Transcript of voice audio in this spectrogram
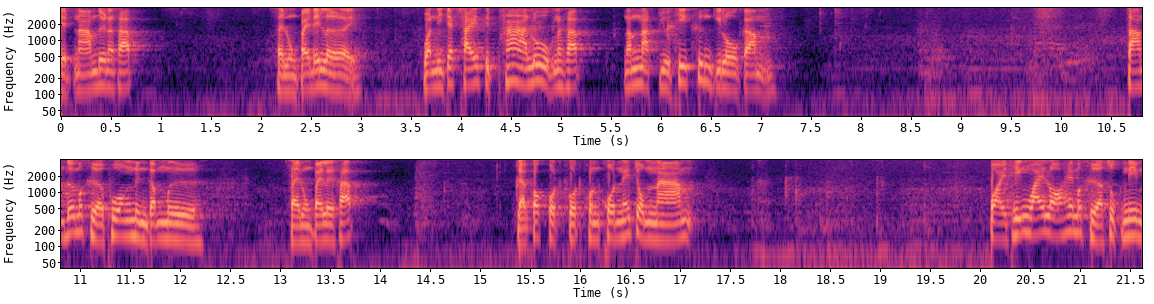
ด็จน้ำด้วยนะครับ ใส่ลงไปได้เลย วันนี้จะใช้ 15 ลูกนะครับ น้ำหนักอยู่ที่ครึ่งกิโลกรัม ตามด้วยมะเขือพวงหนึ่งกำมือ ใส่ลงไปเลยครับ แล้วก็กดกดคนๆให้จมน้ำปล่อยทิ้งไว้รอให้มะเขือสุกนิ่ม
